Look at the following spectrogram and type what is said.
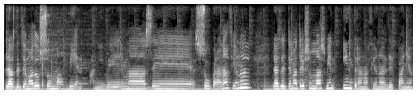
Las del tema 2 son más bien a nivel más eh, supranacional, las del tema 3 son más bien intranacional de España,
